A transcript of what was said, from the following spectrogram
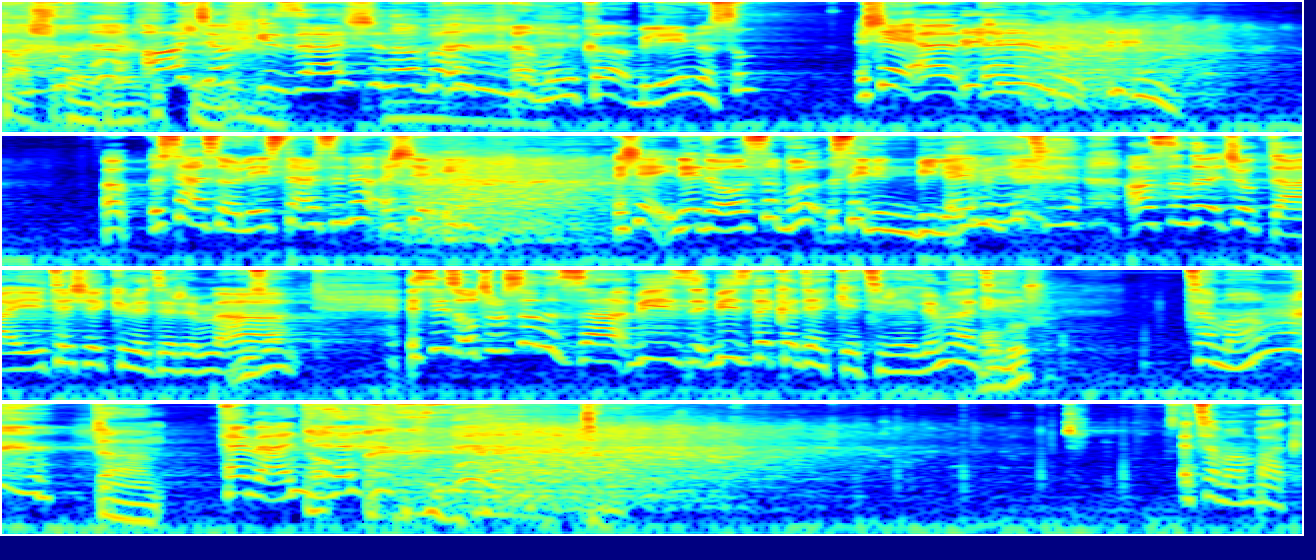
karşı koyabilirdik Aa ki? çok güzel şuna bak. Ha, Monica bileğin nasıl? Şey, e, e, sen söyle istersen. ha. Şey, şey ne de olsa bu senin bileğin. Evet. Aslında çok daha iyi. Teşekkür ederim. Aa, Siz otursanıza biz biz de kadeh getirelim hadi. Olur. Tamam. Tamam. Hemen. tamam bak.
